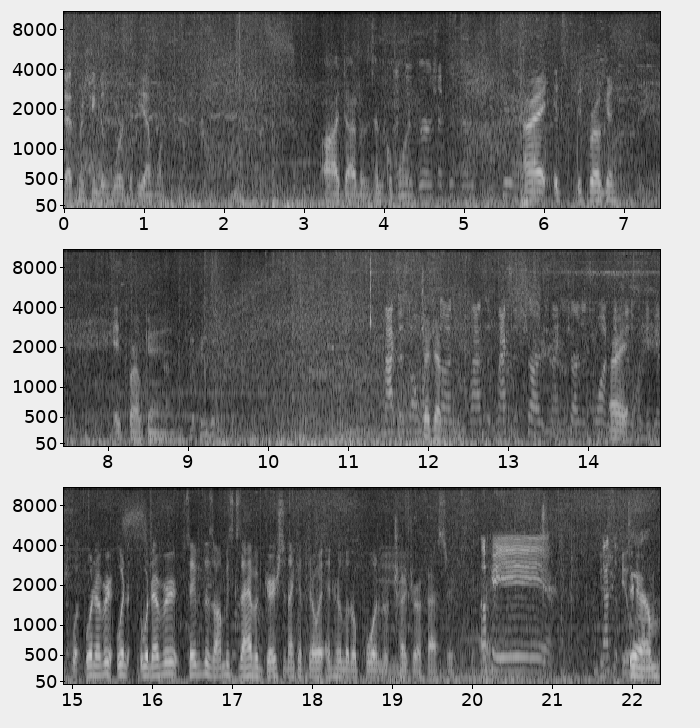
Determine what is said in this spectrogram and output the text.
Death machine does work if you have one. Oh, I died by the tentacle I porn. took Gersh. I took Gersh. Alright, it's it's broken. It's broken. Max is almost Charge done. Max, Max is charged. Max is one. Alright. Get the other one. Get the other one. Whenever, when, whenever, save the zombies because I have a Gersh and I can throw it in her little pool and it'll mm. charge her faster. Okay, yeah, yeah, yeah, yeah. That's a, you kill it? Damn.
